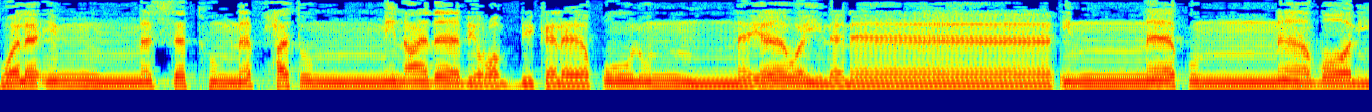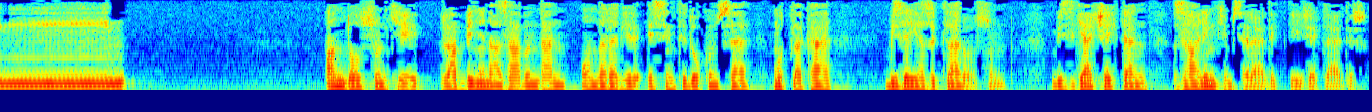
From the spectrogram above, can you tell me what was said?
وَلَئِنْ مَسَّتْهُمْ نَفْحَةٌ مِّنْ عَذَابِ رَبِّكَ لَيَقُولُنَّ يَا وَيْلَنَا إِنَّا كُنَّا ظَالِمِينَ Andolsun ki Rabbinin azabından onlara bir esinti dokunsa mutlaka bize yazıklar olsun. Biz gerçekten zalim kimselerdik diyeceklerdir.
